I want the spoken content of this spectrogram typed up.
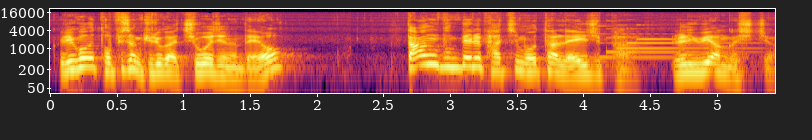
그리고 도피성 규류가 지워지는데요. 땅 분배를 받지 못할 레이지파를 위한 것이죠.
